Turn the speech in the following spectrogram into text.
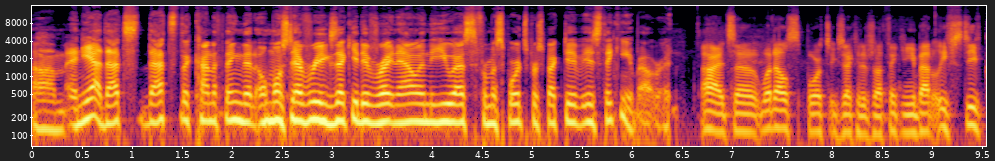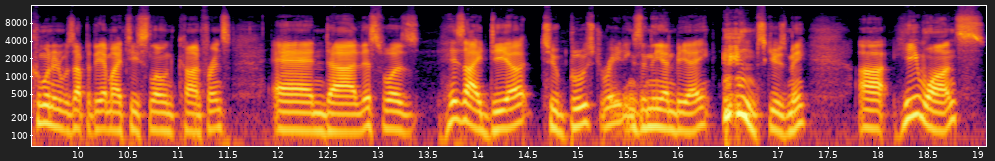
Um, and yeah, that's that's the kind of thing that almost every executive right now in the U.S. from a sports perspective is thinking about. Right. All right, so what else sports executives are thinking about? At least Steve Koonin was up at the MIT Sloan conference, and uh, this was his idea to boost ratings in the NBA. Excuse me. Uh, he wants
